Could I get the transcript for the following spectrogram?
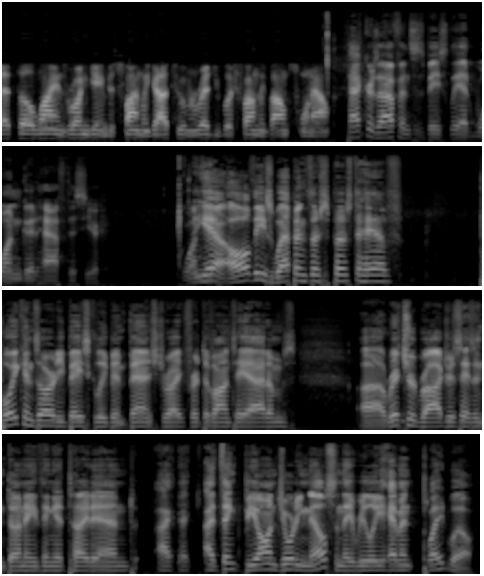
that the Lions run game just finally got to him and Reggie Bush finally bounced one out. Packers offense has basically had one good half this year. One yeah, good- all these weapons they're supposed to have. Boykin's already basically been benched, right, for Davante Adams. Uh, Richard Rodgers hasn't done anything at tight end. I, I I think beyond Jordy Nelson, they really haven't played well.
